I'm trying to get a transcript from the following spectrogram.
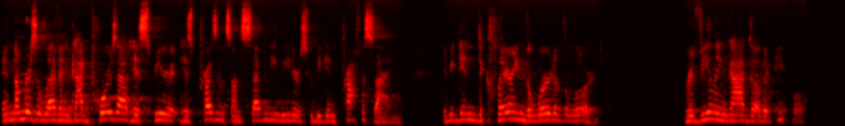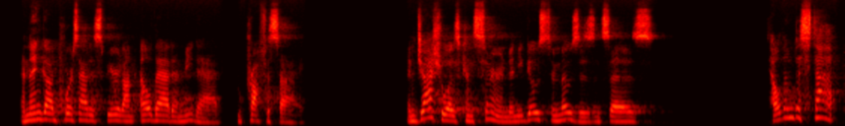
In Numbers 11, God pours out his spirit, his presence on 70 leaders who begin prophesying. They begin declaring the word of the Lord, revealing God to other people. And then God pours out his spirit on Eldad and Medad, who prophesy. And Joshua is concerned, and he goes to Moses and says, Tell them to stop.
